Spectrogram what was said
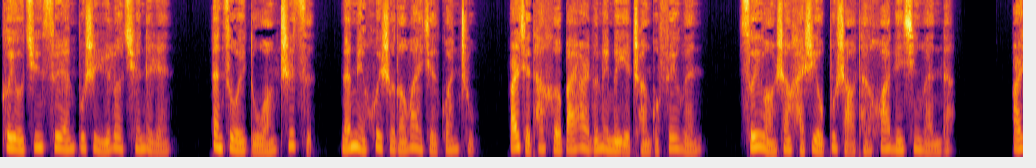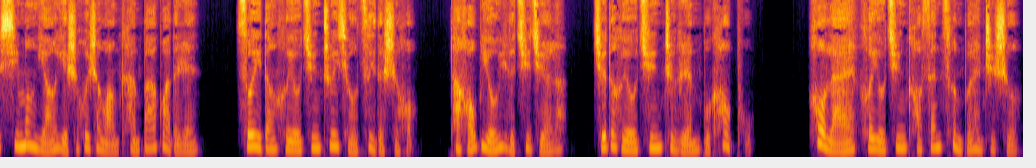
何猷君虽然不是娱乐圈的人，但作为赌王之子，难免会受到外界的关注。而且他和白二的妹妹也传过绯闻，所以网上还是有不少他的花边新闻的。而奚梦瑶也是会上网看八卦的人，所以当何猷君追求自己的时候，他毫不犹豫的拒绝了，觉得何猷君这个人不靠谱。后来何猷君靠三寸不烂之舌，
